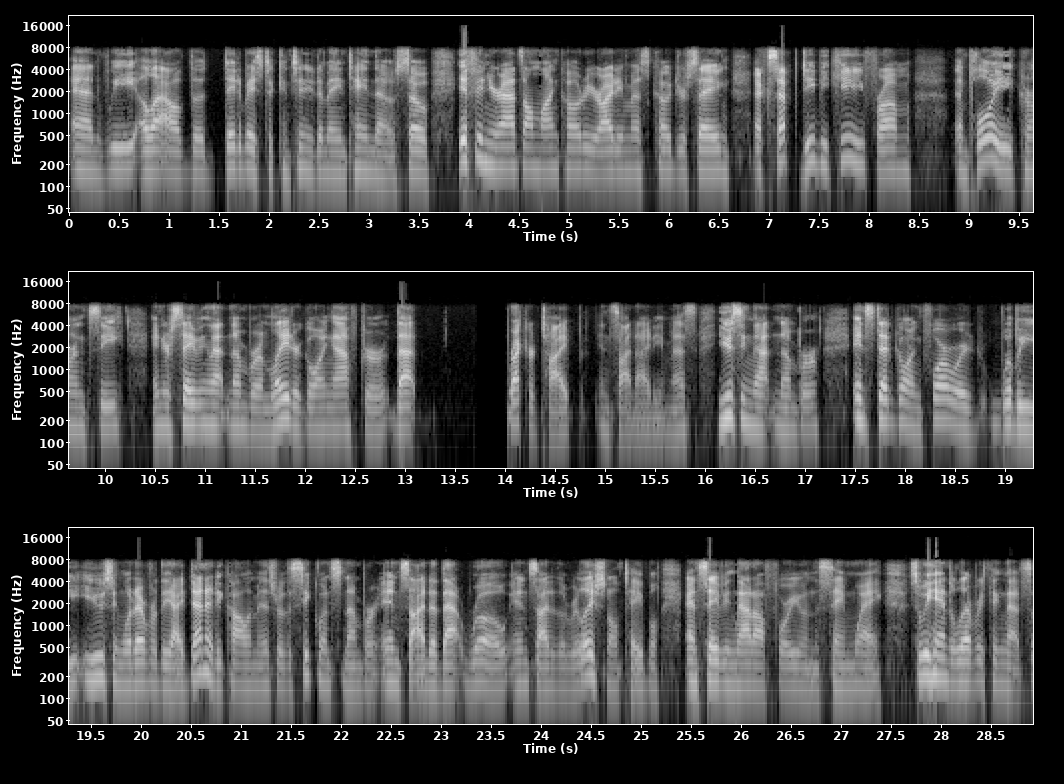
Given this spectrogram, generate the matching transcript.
and we allow the database to continue to maintain those. So if in your ADS/Online code or your IDMS code you're saying accept DB key from employee currency and you're saving that number and later going after that record type inside IDMS using that number. Instead, going forward, we'll be using whatever the identity column is or the sequence number inside of that row inside of the relational table and saving that off for you in the same way. So we handle everything that's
